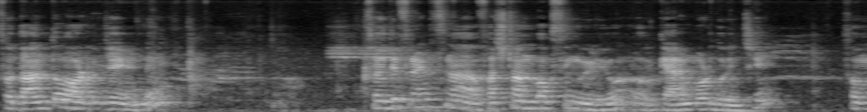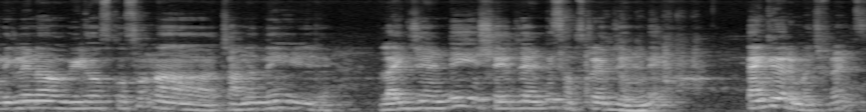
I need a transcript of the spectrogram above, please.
సో దాంతో ఆర్డర్ చేయండి. సో ఇది ఫ్రెండ్స్ నా first unboxing video carrom board గురించి. సో మిగిలిన వీడియోస్ కోసం నా ఛానల్ని లైక్ చేయండి షేర్ చేయండి సబ్స్క్రైబ్ చేయండి. Thank you very much friends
